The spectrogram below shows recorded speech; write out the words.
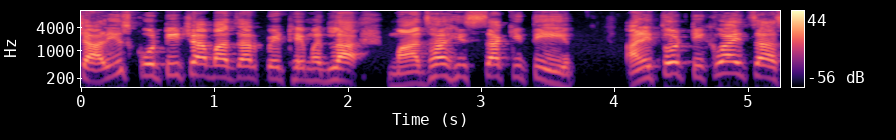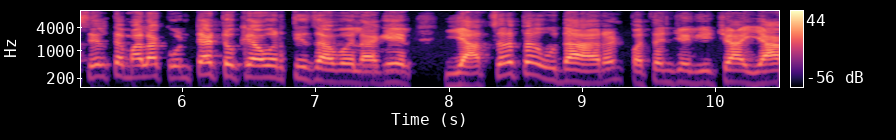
चाळीस कोटीच्या बाजारपेठेमधला माझा हिस्सा किती? आणि तो टिकवायचा असेल तर मला कोणत्या टोक्यावरती जावं लागेल? याचं तर उदाहरण पतंजलीच्या या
